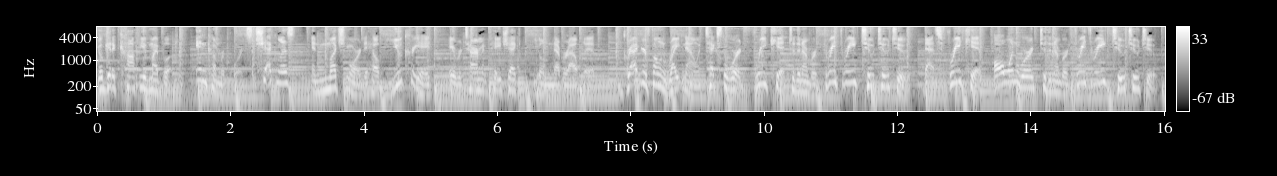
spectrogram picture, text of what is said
You'll get a copy of my book, income reports, checklists, and much more to help you create a retirement paycheck you'll never outlive. Grab your phone right now and text the word free kit to the number 33222. That's free kit, all one word to the number 33222.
